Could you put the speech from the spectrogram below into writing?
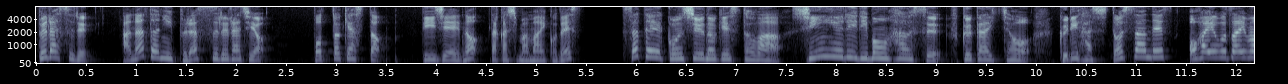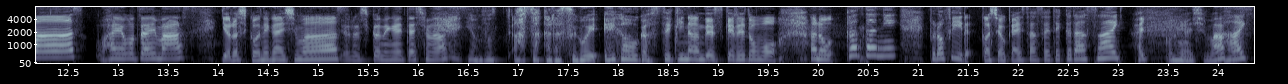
プラスる、あなたにプラスするラジオ、ポッドキャスト、DJ の高島舞子です。さて、今週のゲストは、新ゆりリボンハウス副会長、栗橋俊さんです。おはようございます。おはようございます。よろしくお願いします。よろしくお願いいたします。いや、もう朝からすごい笑顔が素敵なんですけれども、あの、簡単にプロフィールご紹介させてください。はい、お願いします。はい。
